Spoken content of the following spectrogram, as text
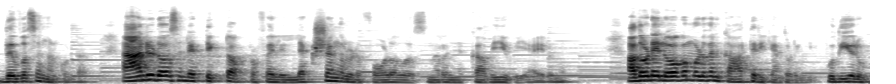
ദിവസങ്ങൾ കൊണ്ട് ആൻഡ്രിഡോസിന്റെ ടിക്ടോക്ക് പ്രൊഫൈലിൽ ലക്ഷങ്ങളുടെ ഫോളോവേഴ്സ് നിറഞ്ഞ് കവിയുകയായിരുന്നു. അതോടെ ലോകം മുഴുവൻ കാത്തിരിക്കാൻ തുടങ്ങി പുതിയൊരു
